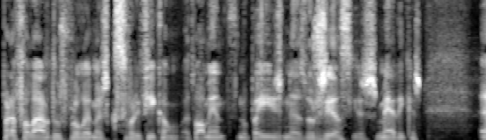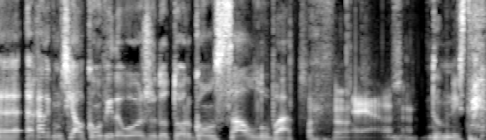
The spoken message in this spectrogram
para falar dos problemas que se verificam atualmente no país, nas urgências médicas, eh, a Rádio Comercial convida hoje o Dr. Gonçalo Lobato, É, do Ministério.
